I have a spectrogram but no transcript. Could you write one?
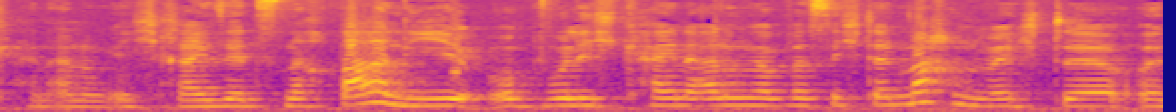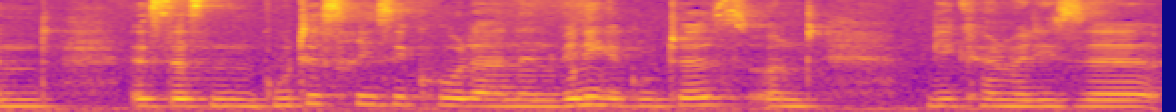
keine Ahnung, ich reise jetzt nach Bali, obwohl ich keine Ahnung habe, was ich dann machen möchte. Und ist das ein gutes Risiko oder ein weniger gutes? Und wie können wir diese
